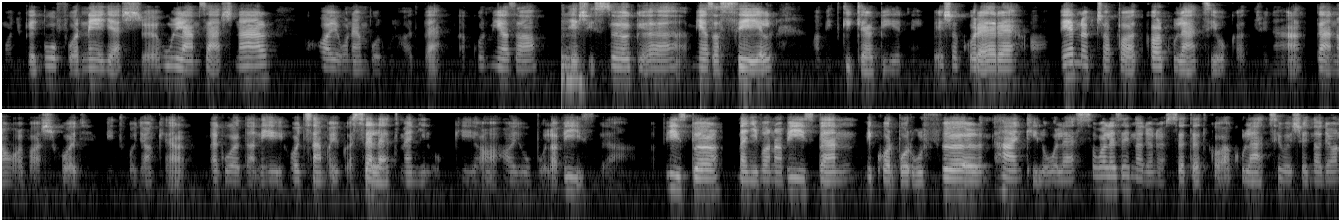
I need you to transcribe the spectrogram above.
mondjuk egy Bofor 4-es hullámzásnál a hajó nem borulhat be. Akkor mi az a egyesi szög, mi az a szél, amit ki kell bírni. És akkor erre a mérnökcsapat kalkulációkat csinál, utána olvas, hogy mit hogyan kell megoldani, hogy számoljuk a szelet, mennyi ki a hajóból a víz, vízből, mennyi van a vízben, mikor borul föl, hány kiló lesz. Szóval ez egy nagyon összetett kalkuláció és egy nagyon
